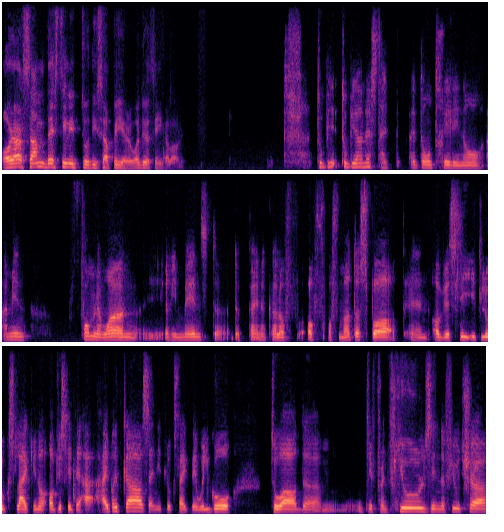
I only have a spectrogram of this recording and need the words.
or are some destined to disappear? What do you think about it? To be to be honest, I I don't really know. I mean, Formula One remains the, the pinnacle of, of, of motorsport. And obviously, it looks like, you know, obviously they have hybrid cars and it looks like they will go toward um, different fuels in the future,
